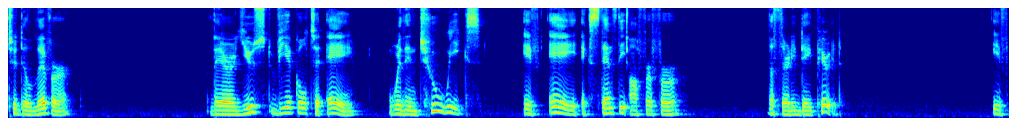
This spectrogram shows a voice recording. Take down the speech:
to deliver their used vehicle to A within two weeks if A extends the offer for the 30 day period. If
